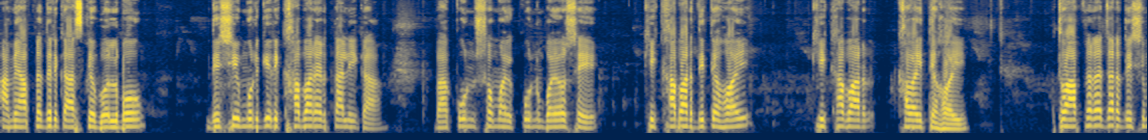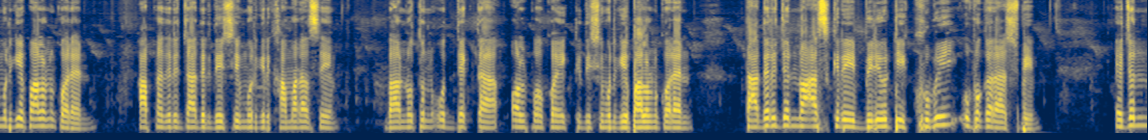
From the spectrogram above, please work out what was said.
আমি আপনাদেরকে আজকে বলব, দেশি মুরগির খাবারের তালিকা বা কোন সময় কোন বয়সে কি খাবার দিতে হয়, কি খাবার খাওয়াইতে হয়। তো আপনারা যারা দেশি মুরগি পালন করেন, আপনাদের যাদের দেশি মুরগির খামার আছে বা নতুন উদ্যোক্তা অল্প কয়েকটি দেশি মুরগি পালন করেন, তাদের জন্য আজকের এই ভিডিওটি খুবই উপকার আসবে। এজন্য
